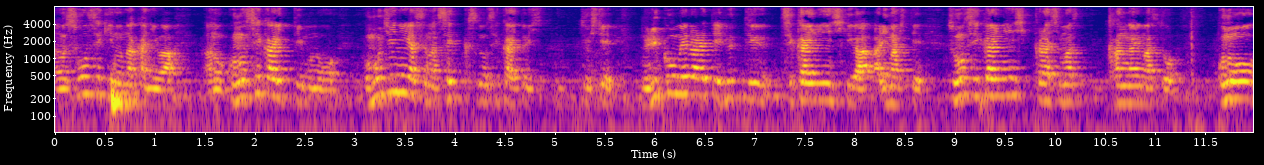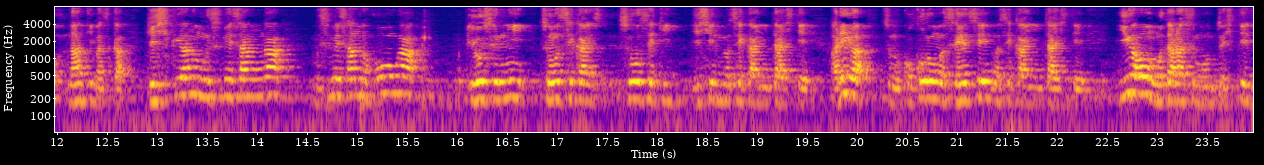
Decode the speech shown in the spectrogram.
あの、漱石の中には、あの、この世界っていうものを、ホモジェニアスなセックスの世界として、として塗り込められているっていう世界認識がありまして、その世界認識からします、考えますと、この、なんて言いますか、下宿屋の娘さんが、娘さんの方が、要するに、その世界、漱石自身の世界に対して、あるいはその心の先生の世界に対して、違和をもたらすものとして、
